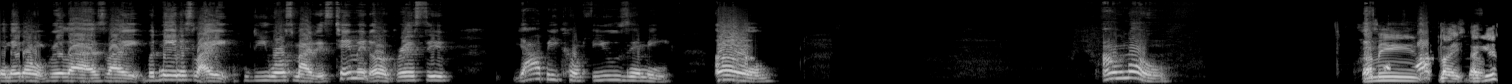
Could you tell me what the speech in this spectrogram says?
And they don't realize, like, but then it's like, do you want somebody that's timid or aggressive? Y'all be confusing me. Um, I don't know. I That's like mean, like, I guess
